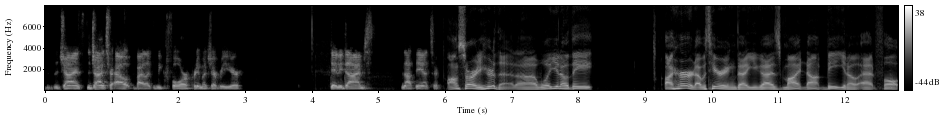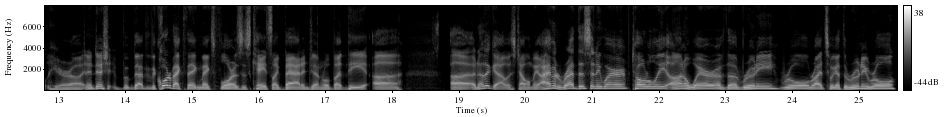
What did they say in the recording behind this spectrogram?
the Giants the Giants are out by like week four pretty much every year. Danny Dimes not the answer. I'm sorry to hear that. Uh, well, you know the. I heard, I was hearing that you guys might not be, you know, at fault here. Uh, in addition, the quarterback thing makes Flores's case like bad in general, but the uh, uh, another guy was telling me I haven't read this anywhere. Totally unaware of the Rooney Rule, right? So we got the Rooney Rule.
